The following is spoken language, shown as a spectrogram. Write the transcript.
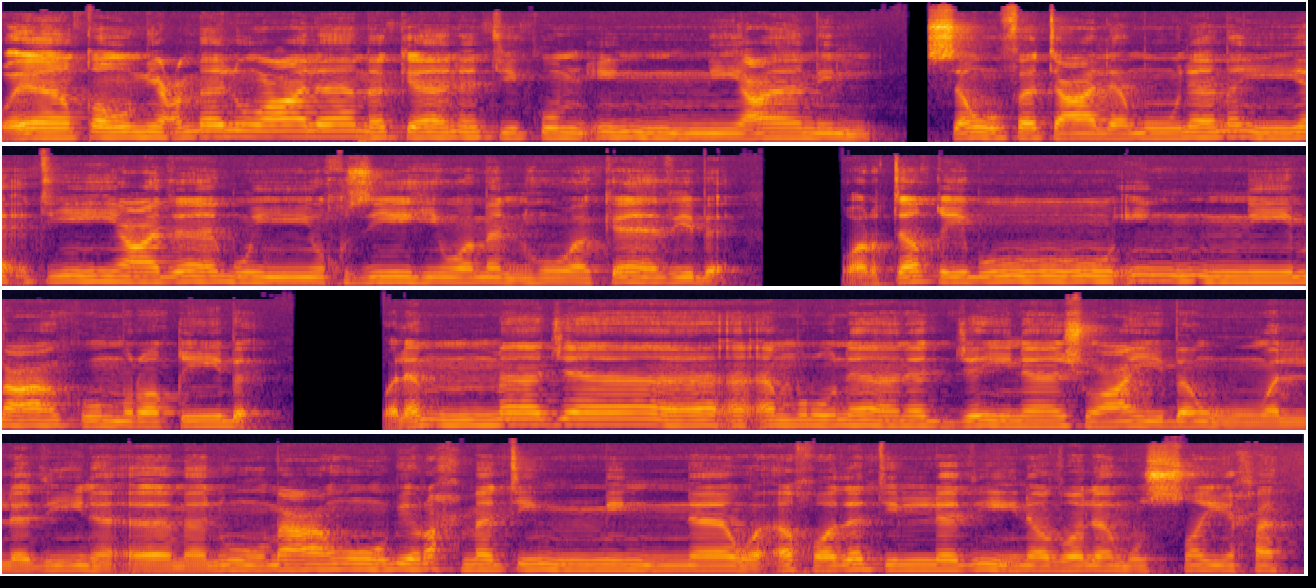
ويا قوم اعملوا على مكانتكم إني عامل. سوف تعلمون من يأتيه عذاب يخزيه ومن هو كاذب. وارتقبوا إني معكم رقيب. ولما جاء أمرنا نجينا شعيبا والذين آمنوا معه برحمة منا وأخذت الذين ظلموا الصيحة.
